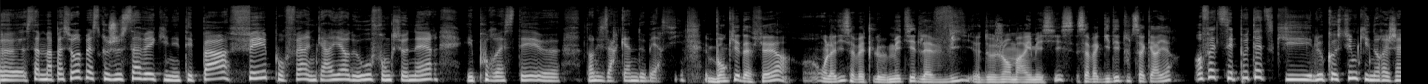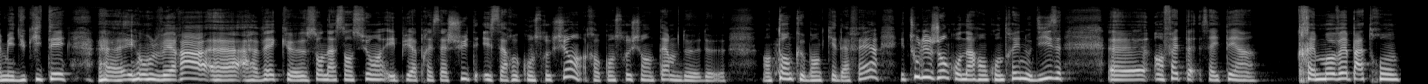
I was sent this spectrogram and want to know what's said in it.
euh, ça ne m'a pas surpris parce que je savais qu'il n'était pas fait pour faire une carrière de haut fonctionnaire et pour rester euh, dans les arcanes de Bercy. Banquier d'affaires, on l'a dit, ça va être le métier de la vie de Jean-Marie Messier. Ça va guider toute sa carrière? En fait, c'est peut-être ce qui, le costume qu'il n'aurait jamais dû quitter, euh, et on le verra euh, avec son ascension et puis après sa chute et sa reconstruction, reconstruction en termes de, de en tant que banquier d'affaires. Et tous les gens qu'on a rencontrés nous disent, euh, en fait, ça a été un très mauvais patron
